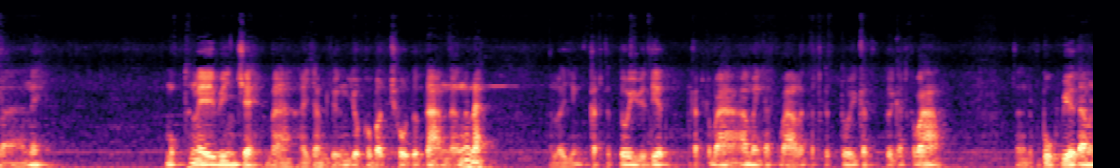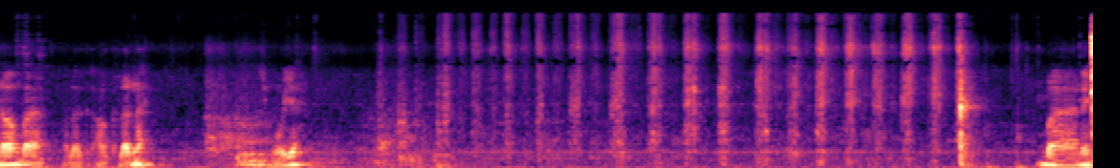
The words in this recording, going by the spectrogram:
បាទនេះមុខ ធ្នេវាអញ្ចេះបាទហើយចាំយើងយកកបិតឈោតទៅតាមហ្នឹងណាឥឡូវយើងកាត់កតុយវាទៀតកាត់ក្បាលអត់មិនកាត់ក្បាលកាត់កតុយកាត់កតុយកាត់ក្បាលចឹងទៅពុះវាតែម្ដងបាទឥឡូវឲ្យក្លិនណាជាមួយហ៎បាទនេះ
